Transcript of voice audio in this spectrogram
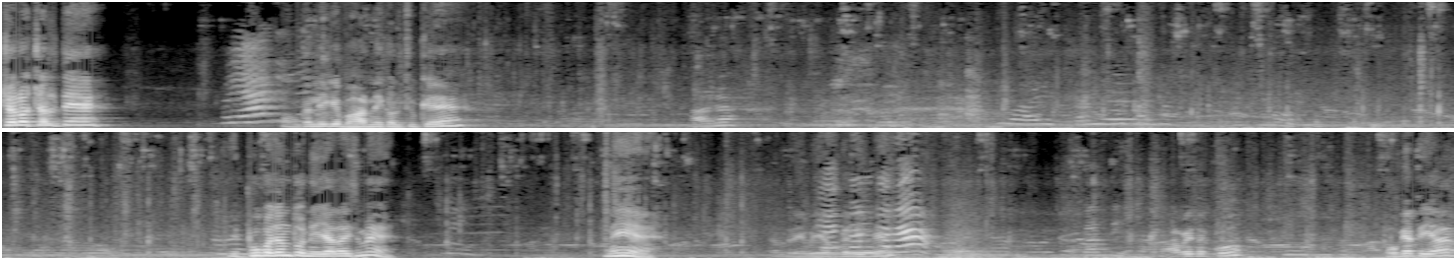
चलो, चलते हैं। हम गली के बाहर निकल चुके हैं। इप्पू, वज़न तो नहीं ज़्यादा इसमें? नहीं है? चल रहे भैया गली में। हाँ भाई हो गया तैयार?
